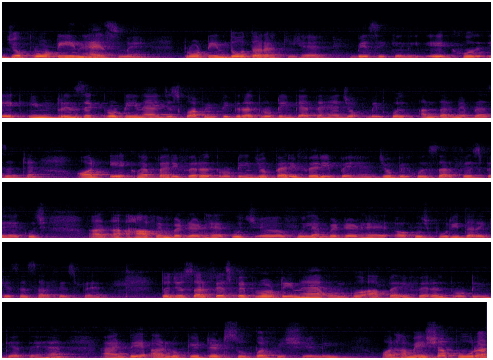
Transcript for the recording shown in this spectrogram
जो प्रोटीन है इसमें प्रोटीन दो तरह की है। बेसिकली एक खुद एक इंट्रिंसिक प्रोटीन है, जिसको आप इंटीग्रल प्रोटीन कहते हैं, जो बिल्कुल अंदर में प्रेजेंट है, और एक है पेरिफेरल प्रोटीन जो पेरिफेरी पे है, जो बिल्कुल सरफेस पे है, कुछ हाफ़ एम्बेडेड है, कुछ फुल एम्बेडेड है, और कुछ पूरी तरीके से सरफेस पे है। तो जो सरफेस पे प्रोटीन है, उनको आप पेरिफेरल प्रोटीन कहते हैं and they are located superficially और हमेशा पूरा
